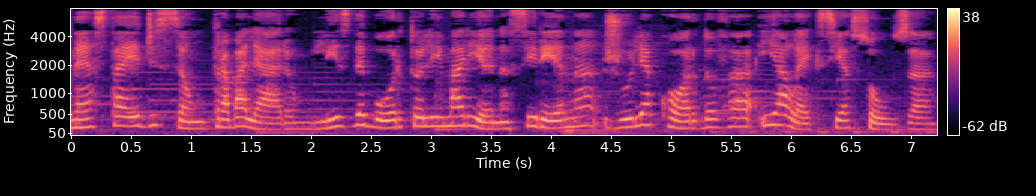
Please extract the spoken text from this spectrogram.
Nesta edição trabalharam Liz de Bortoli, Mariana Sirena, Júlia Córdova e Alexia Souza.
